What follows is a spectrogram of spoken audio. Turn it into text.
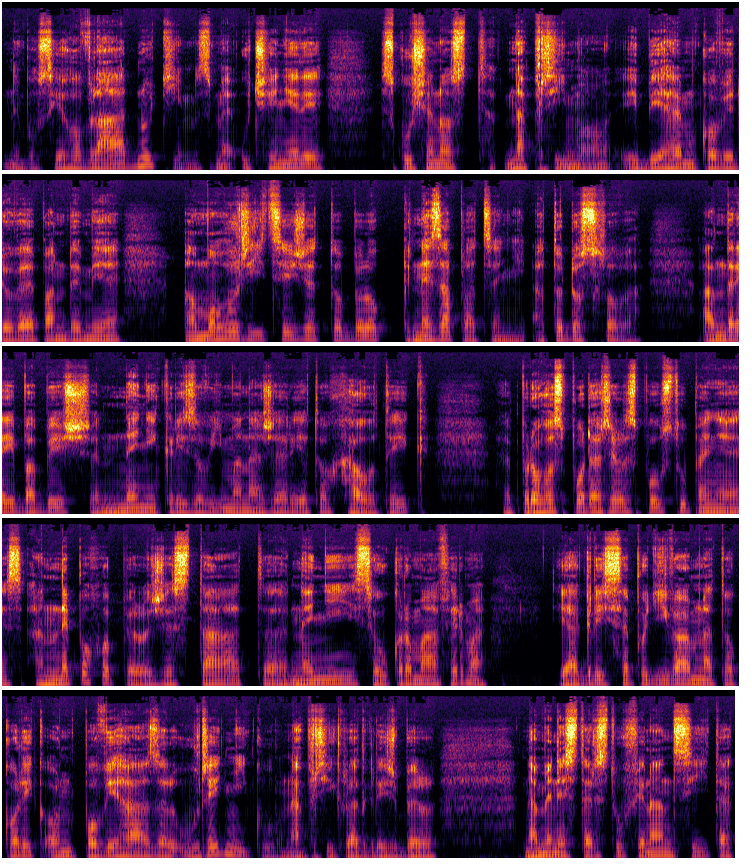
nebo s jeho vládnutím jsme učinili zkušenost napřímo i během covidové pandemie a mohu říci, že to bylo k nezaplacení, a to doslova. Andrej Babiš není krizový manažer, je to chaotik, prohospodařil spoustu peněz a nepochopil, že stát není soukromá firma. Já když se podívám na to, kolik on povyházel úředníků, například když byl na ministerstvu financí, tak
